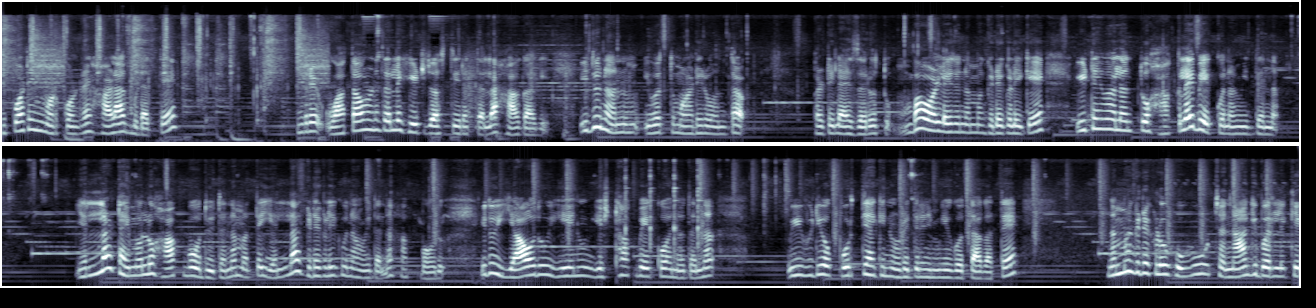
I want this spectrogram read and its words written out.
ರಿಪೋರ್ಟಿಂಗ್ ಮಾಡಿಕೊಂಡ್ರೆ ಹಾಳಾಗಿಬಿಡತ್ತೆ. ಅಂದರೆ ವಾತಾವರಣದಲ್ಲಿ ಹೀಟ್ ಜಾಸ್ತಿ ಇರುತ್ತಲ್ಲ, ಹಾಗಾಗಿ. ಇದು ನಾನು ಇವತ್ತು ಮಾಡಿರುವಂಥ ಫರ್ಟಿಲೈಸರು ತುಂಬ ಒಳ್ಳೆಯದು ನಮ್ಮ ಗಿಡಗಳಿಗೆ. ಈ ಟೈಮಲ್ಲಂತೂ ಹಾಕಲೇಬೇಕು ನಾವು ಇದನ್ನು. ಎಲ್ಲ ಟೈಮಲ್ಲೂ ಹಾಕ್ಬೋದು ಇದನ್ನು, ಮತ್ತು ಎಲ್ಲ ಗಿಡಗಳಿಗೂ ನಾವು ಇದನ್ನು ಹಾಕ್ಬೋದು. ಇದು ಯಾವುದು, ಏನು, ಎಷ್ಟು ಹಾಕಬೇಕು ಅನ್ನೋದನ್ನು ಈ ವಿಡಿಯೋ ಪೂರ್ತಿಯಾಗಿ ನೋಡಿದರೆ ನಿಮಗೆ ಗೊತ್ತಾಗತ್ತೆ. ನಮ್ಮ ಗಿಡಗಳು ಹೂವು ಚೆನ್ನಾಗಿ ಬರಲಿಕ್ಕೆ,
